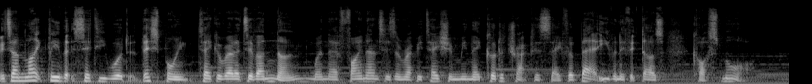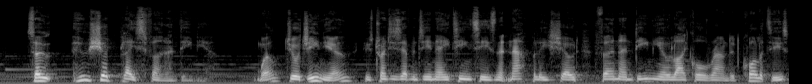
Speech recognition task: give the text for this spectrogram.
it's unlikely that City would, at this point, take a relative unknown when their finances and reputation mean they could attract a safer bet, even if it does cost more. So, who should place Fernandinho? Well, Jorginho, whose 2017 18 season at Napoli showed Fernandinho like all rounded qualities,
